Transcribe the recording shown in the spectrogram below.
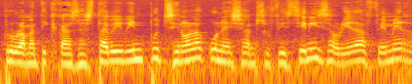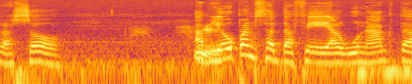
problemàtica que s'està vivint potser no la coneixen suficient i s'hauria de fer més ressò. Sí. Havíeu pensat de fer algun acte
